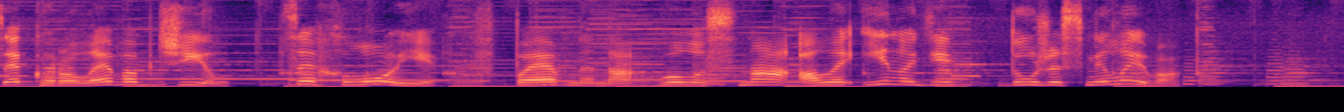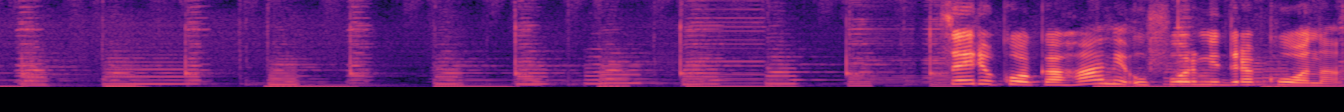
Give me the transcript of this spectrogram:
Це королева бджіл. Це Хлої, впевнена, голосна, але іноді дуже смілива. Це Рюко Кагамі у формі дракона.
